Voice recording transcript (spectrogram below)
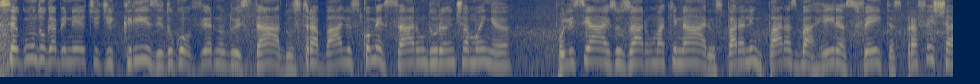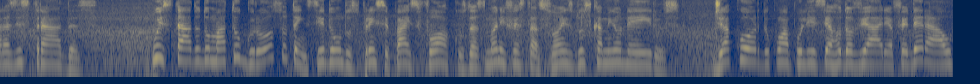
Segundo o gabinete de crise do governo do estado, os trabalhos começaram durante a manhã. Policiais usaram maquinários para limpar as barreiras feitas para fechar as estradas. O estado do Mato Grosso tem sido um dos principais focos das manifestações dos caminhoneiros. De acordo com a Polícia Rodoviária Federal,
